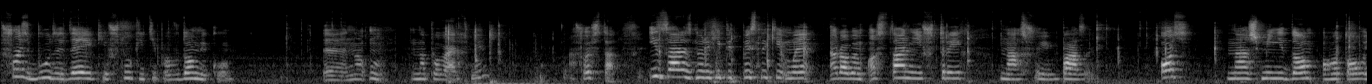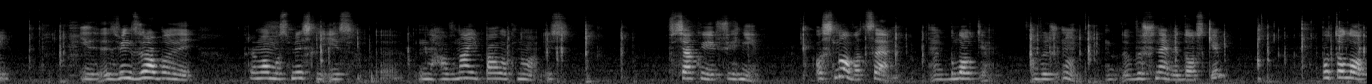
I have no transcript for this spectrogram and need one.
щось буде, деякі штуки, типу, в доміку е, на, ну, на поверхні. Щось так. І зараз, дорогі підписники, ми робимо останній штрих нашої бази. Ось наш міні-дом готовий. І він зроблений в прямому смислі із не говна і палок, но із всякої фігні. Основа це блоки, виш, ну, вишневі доски, потолок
